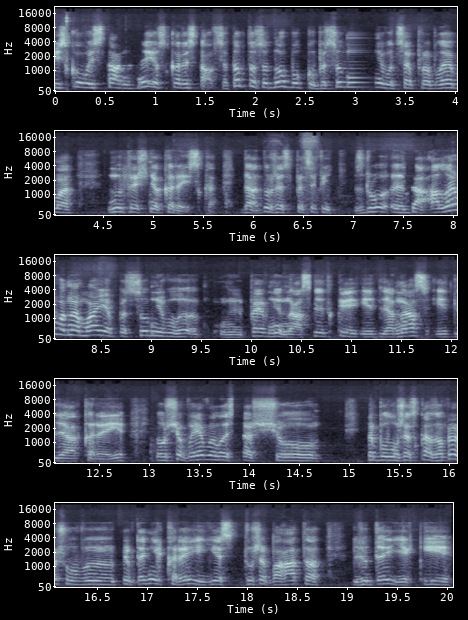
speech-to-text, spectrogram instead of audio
військовий стан, нею скористався. Тобто, з одного боку, без сумніву, це проблема внутрішньокорейська. Да, дуже специфічна. Е, Да, але вона має без сумніву е, певні наслідки і для нас, і для Кореї. Тому що виявилося, що це було вже сказано, що в Південній Кореї є дуже багато людей, які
